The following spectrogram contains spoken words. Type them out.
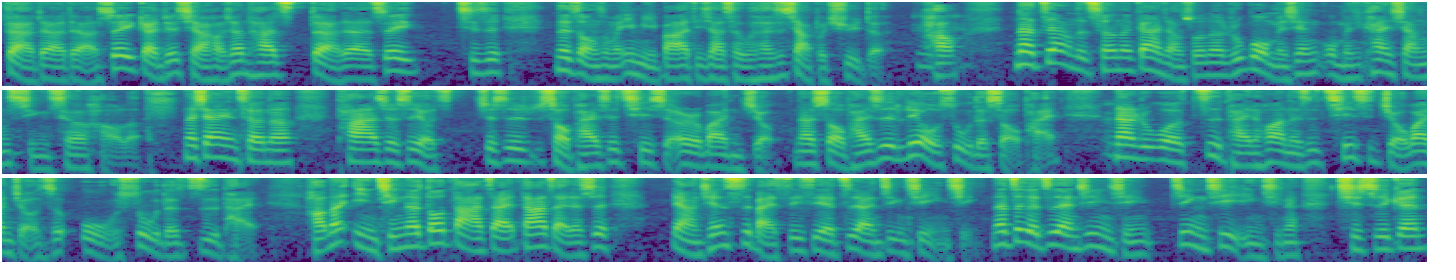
对啊对啊对啊，所以感觉起来好像它，对啊对啊，所以。其实那种什么一米八的地下车库它是下不去的。好，那这样的车呢？刚才讲说呢，如果我们先我们看箱型车好了，那箱型车呢，它就是有就是首排是七十二万九，那首排是六速的首排。那如果自排的话呢，是七十九万九，是五速的自排。好，那引擎呢都搭载搭载的是。两千四百 CC 的自然进气引擎，那这个自然进气进气引擎呢，其实跟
